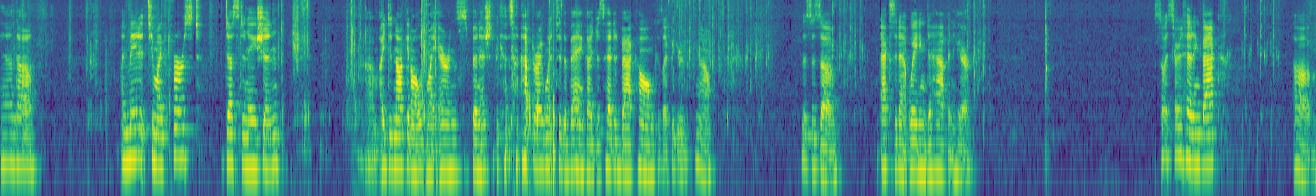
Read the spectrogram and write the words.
And uh, I made it to my first destination. Um, I did not get all of my errands finished because after I went to the bank, I just headed back home because I figured, you know, this is a accident waiting to happen here. So I started heading back um,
